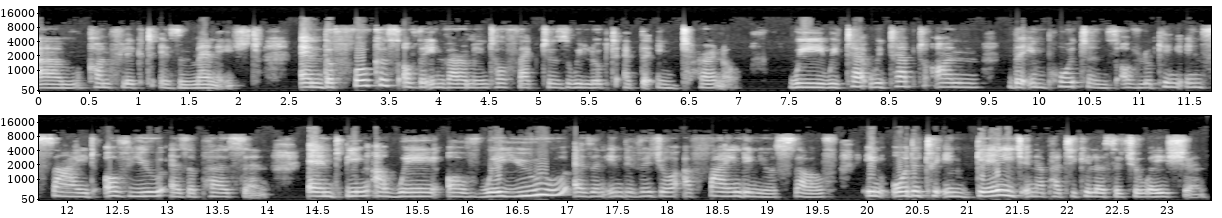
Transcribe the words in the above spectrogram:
um, conflict is managed. And the focus of the environmental factors, we looked at the internal we we tap we tapped on the importance of looking inside of you as a person and being aware of where you as an individual are finding yourself in order to engage in a particular situation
